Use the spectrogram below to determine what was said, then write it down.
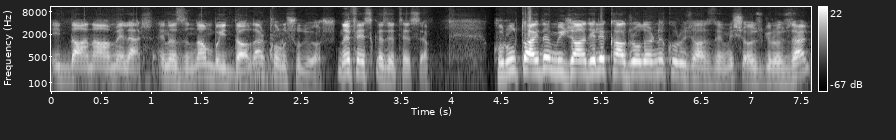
iddianameler. En azından bu iddialar konuşuluyor. Nefes gazetesi. Kurultayda mücadele kadrolarını kuracağız demiş Özgür Özel.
